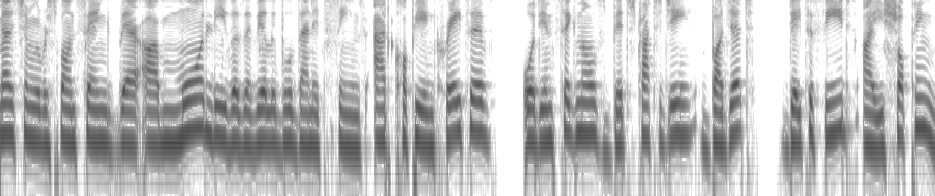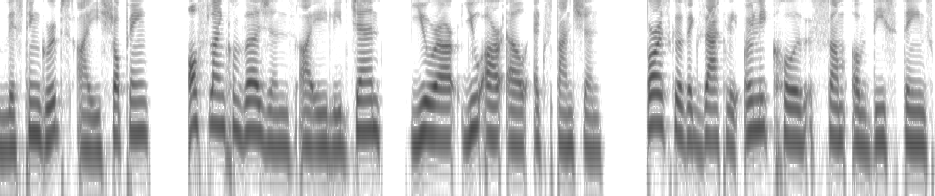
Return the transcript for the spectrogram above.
Menachem will respond saying, There are more levers available than it seems ad copy and creative, audience signals, bid strategy, budget, data feed, i.e., shopping, listing groups, i.e., shopping, offline conversions, i.e., lead gen, URL expansion. Boris goes exactly, only cause some of these things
